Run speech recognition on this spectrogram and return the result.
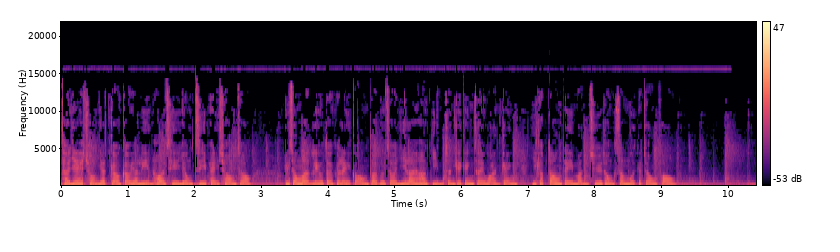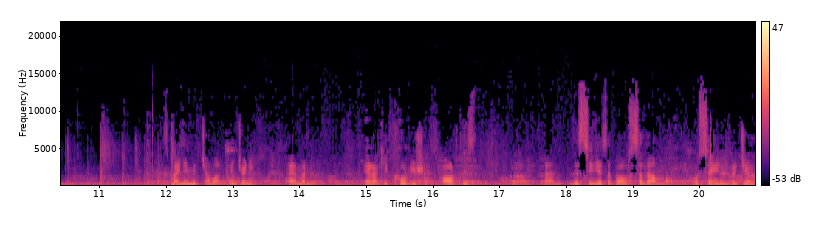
提耶從一九九一年開始用紙皮創作，呢種物料對佢嚟講代表咗伊拉克嚴峻嘅經濟環境以及當地民主同生活嘅狀況。My name is Jamal Penjuni. I'm an Iraqi Kurdish artist, and the series about Saddam Hussein regime,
